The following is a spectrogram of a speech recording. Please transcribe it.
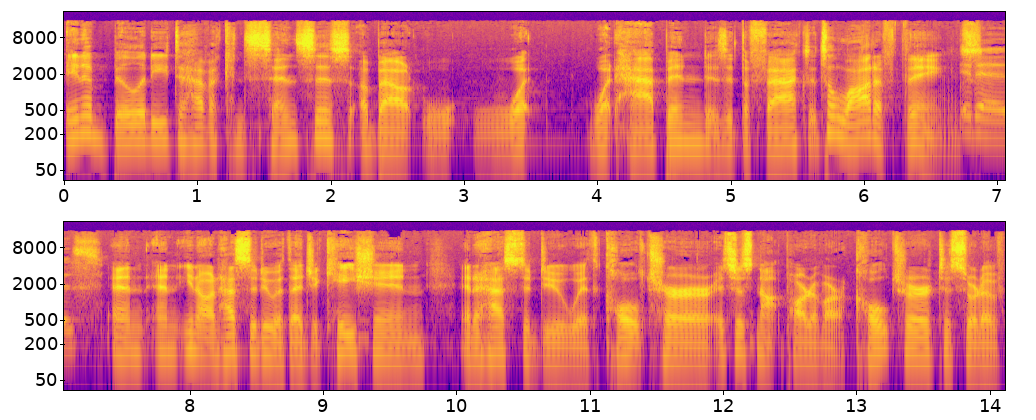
inability to have a consensus about w- what what happened? Is it the facts? It's a lot of things. It is. and and you know it has to do with education and it has to do with culture it's just not part of our culture to sort of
